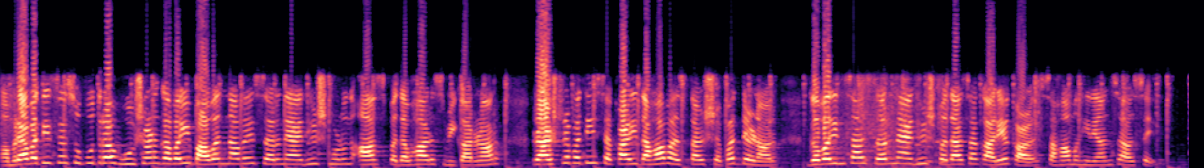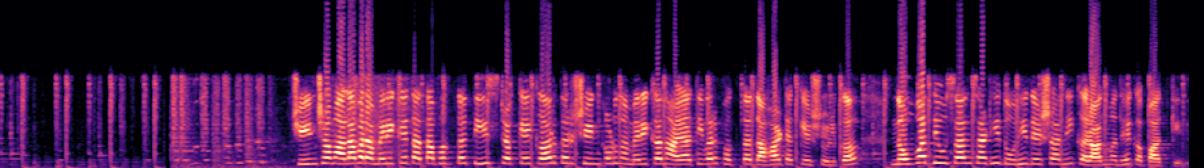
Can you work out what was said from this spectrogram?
अमरावतीचे सुपुत्र भूषण गवई बावन्नावे सरन्यायाधीश म्हणून आज पदभार स्वीकारणार. राष्ट्रपती सकाळी दहा वाजता शपथ देणार. गवईंचा सरन्यायाधीश पदाचा कार्यकाळ सहा महिन्यांचा असेल. चीनच्या मालावर अमेरिकेत आता फक्त तीस टक्के कर तर चीनकडून अमेरिकन आयातीवर फक्त दहा टक्के शुल्क. नव्वद दिवसांसाठी दोन्ही देशांनी करांमध्ये कपात केली.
